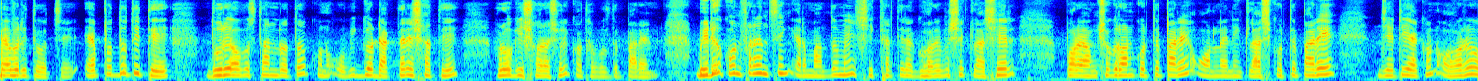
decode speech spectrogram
ব্যবহৃত হচ্ছে। এ পদ্ধতিতে দূরে অবস্থানরত কোনো অভিজ্ঞ ডাক্তারের সাথে রোগী সরাসরি কথা বলতে পারেন। ভিডিও কনফারেন্সিং এর মাধ্যমে শিক্ষার্থীরা ঘরে বসে ক্লাসের পরে অংশগ্রহণ করতে পারে, অনলাইনে ক্লাস করতে পারে, যেটি এখন অহরহ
